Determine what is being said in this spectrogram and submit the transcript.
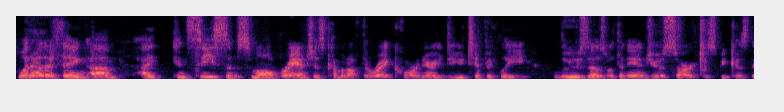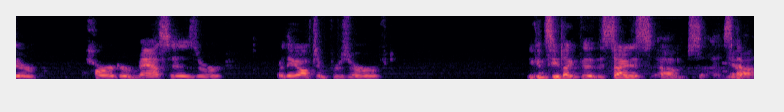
One other thing, um, I can see some small branches coming off the right coronary. Do you typically lose those with an angiosarc just because they're harder masses, or are they often preserved? You can see like the the sinus um, Yeah.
